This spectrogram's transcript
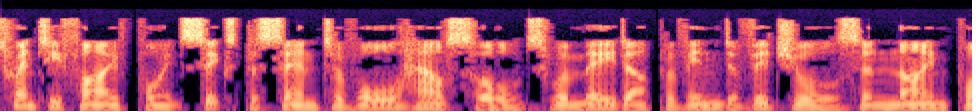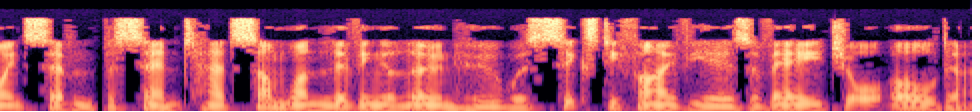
25.6% of all households were made up of individuals and 9.7% had someone living alone who was 65 years of age or older.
